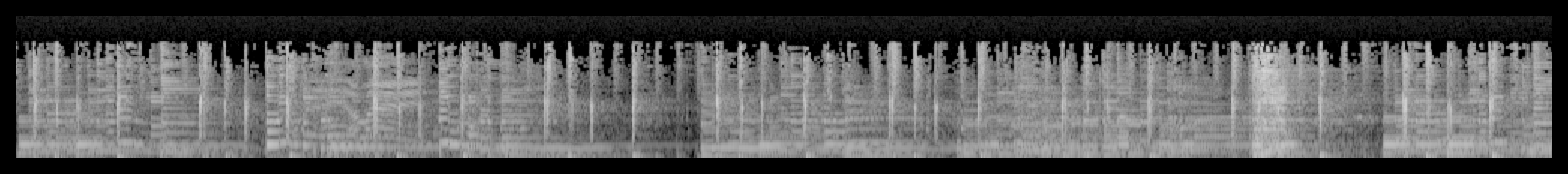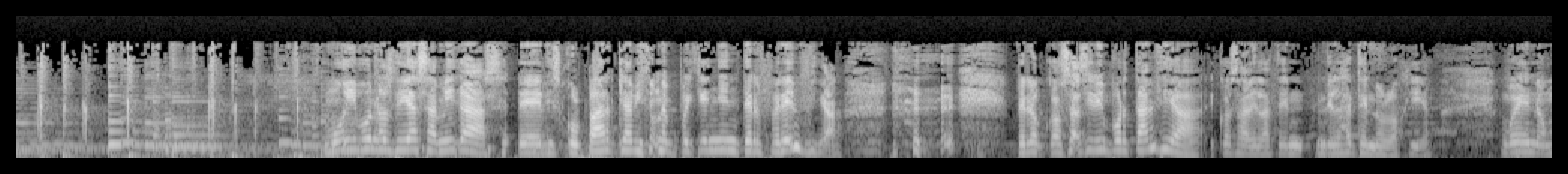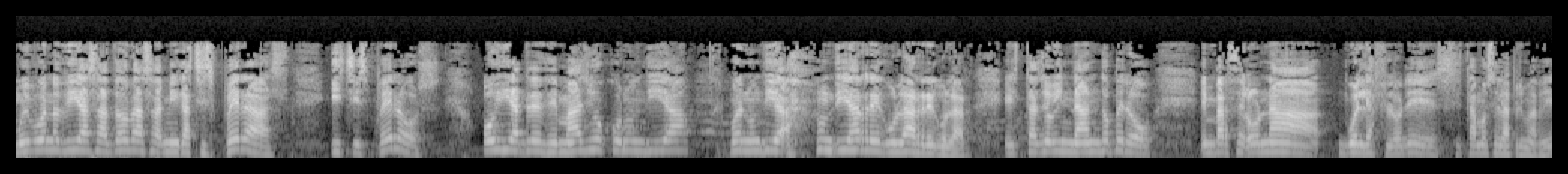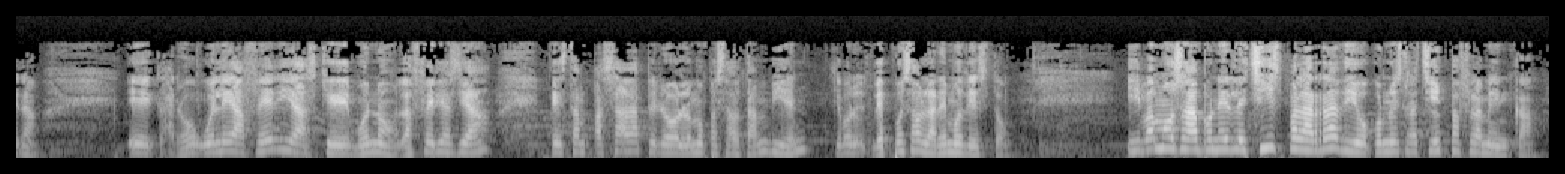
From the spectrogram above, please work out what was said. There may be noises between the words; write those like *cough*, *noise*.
Thank you. Muy buenos días, amigas. Eh, disculpar que ha habido una pequeña interferencia, *laughs* pero cosa sin importancia, cosa de la, de la tecnología. Bueno, muy buenos días a todas, amigas chisperas y chisperos. Hoy día 3 de mayo con un día, bueno, un día, *laughs* un día regular, regular. Está llovinando, pero en Barcelona huele a flores, estamos en la primavera. Eh, claro, huele a ferias, que bueno, las ferias ya están pasadas, pero lo hemos pasado tan bien, que bueno, después hablaremos de esto. Y vamos a ponerle chispa a la radio con nuestra chispa flamenca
